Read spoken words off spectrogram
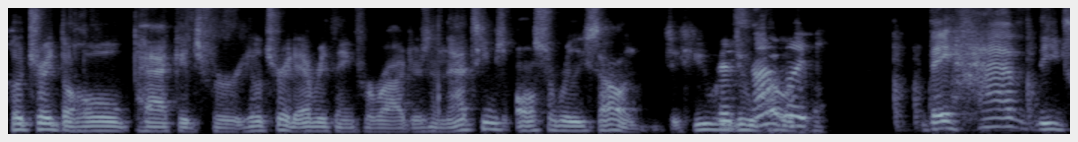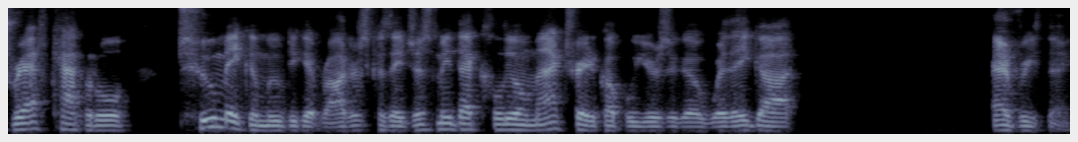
he'll trade the whole package for, he'll trade everything for Rodgers, and that team's also really solid. He would It's do not well. like they have the draft capital to make a move to get Rodgers because they just made that Khalil Mack trade a couple years ago where they got everything.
